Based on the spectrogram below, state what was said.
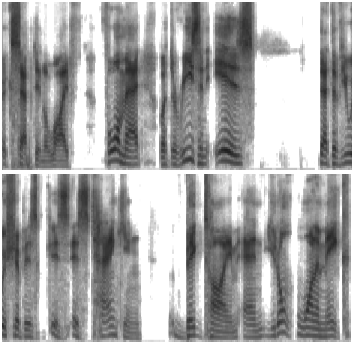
accept in a live format. But the reason is that the viewership is is is tanking big time and you don't want to make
